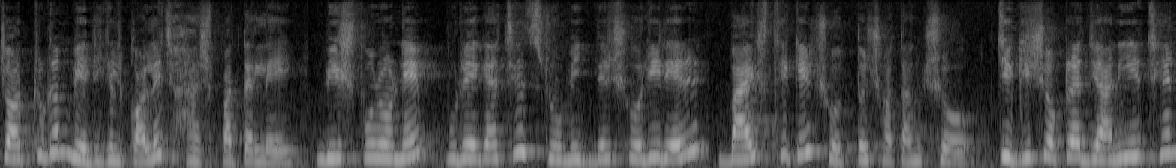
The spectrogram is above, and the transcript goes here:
চট্টগ্রাম মেডিকেল কলেজ হাসপাতালে। বিস্ফোরণে পুড়ে গেছে শ্রমিকদের শরীরের বাইশ থেকে সত্তর শতাংশ। চিকিৎসকরা জানিয়েছেন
